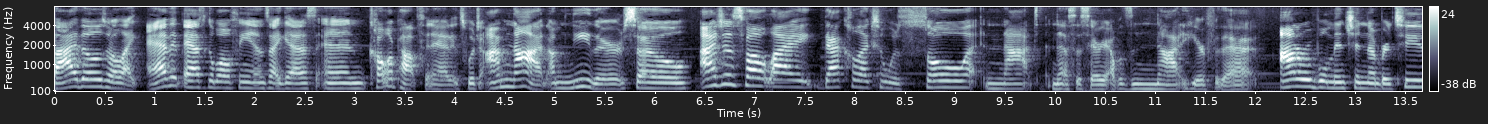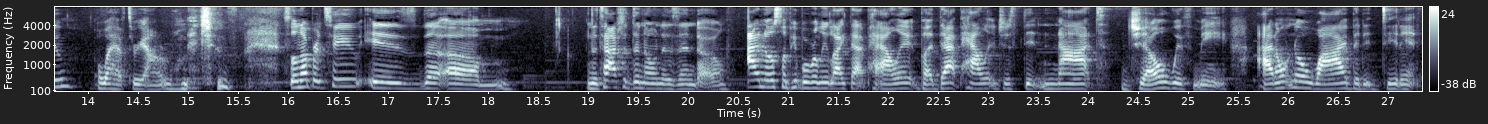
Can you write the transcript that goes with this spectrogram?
buy those are like avid basketball fans, I guess, and ColourPop fanatics, which I'm not. I'm neither. So I just felt like that collection was so not necessary. I was not here for that. Honorable mention number two Oh, I have three honorable mentions. So number two is the um, Natasha Denona Zendo. I know some people really like that palette, but that palette just did not gel with me. I don't know why, but it didn't.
